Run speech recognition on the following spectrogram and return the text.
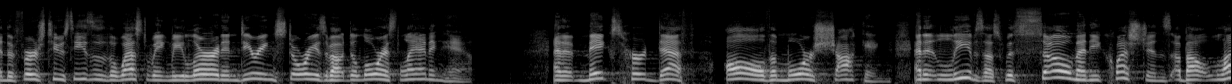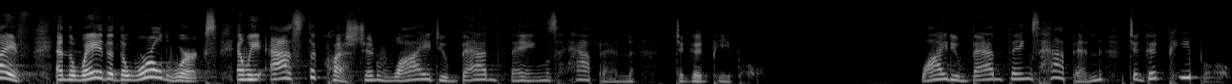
In the first two seasons of The West Wing, we learn endearing stories about Dolores Landingham, And it makes her death all the more shocking. And it leaves us with so many questions about life and the way that the world works. And we ask the question why do bad things happen to good people? Why do bad things happen to good people?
